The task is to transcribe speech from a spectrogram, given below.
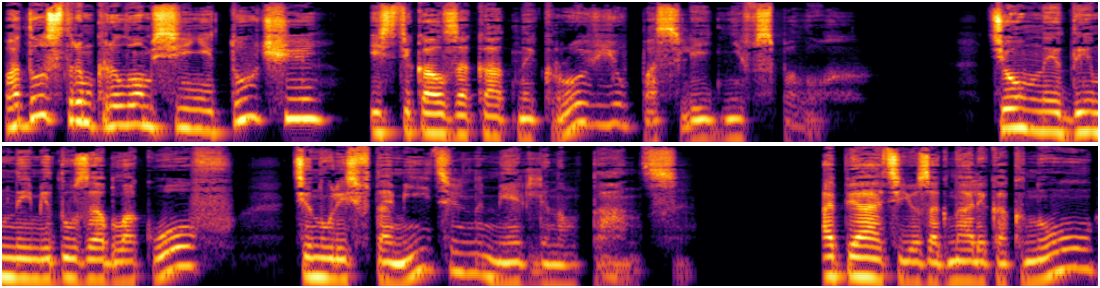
Под острым крылом синей тучи истекал закатной кровью последний всполох. Темные дымные медузы облаков тянулись в томительно медленном танце. Опять ее загнали к окну,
